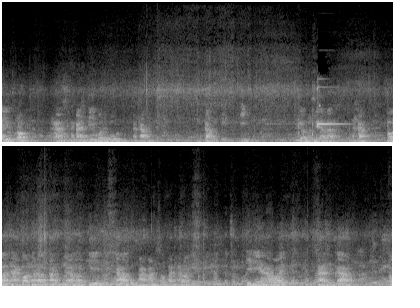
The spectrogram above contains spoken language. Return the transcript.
ายุครบ 58 ปีบริบูรณ์นะครับกับอีกเกือบหนึ่งเดือนแล้วนะครับ เพราะว่าสหกรณ์ของเราตั้งเมื่อวันที่ 19 กุมภาพันธ์ 2501ปีนี้ 599 ก็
